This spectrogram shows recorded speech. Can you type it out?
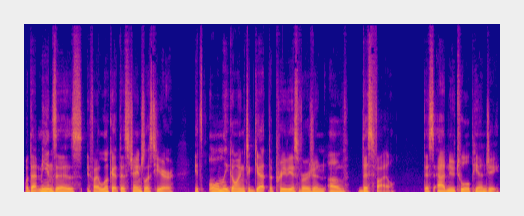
What that means is if I look at this change list here, it's only going to get the previous version of this file, this add new tool PNG,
